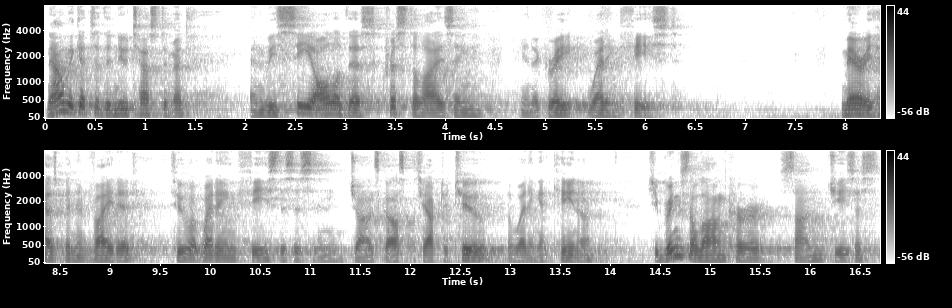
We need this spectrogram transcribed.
Now we get to the New Testament, and we see all of this crystallizing in a great wedding feast. Mary has been invited to a wedding feast. This is in John's Gospel, chapter 2, the wedding at Cana. She brings along her son, Jesus,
